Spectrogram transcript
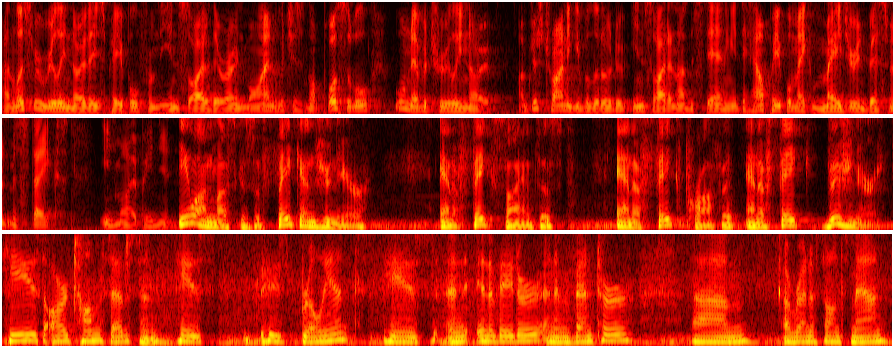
unless we really know these people from the inside of their own mind, which is not possible, we'll never truly know. I'm just trying to give a little bit of insight and understanding into how people make major investment mistakes, in my opinion. Elon Musk is a fake engineer and a fake scientist and a fake prophet and a fake visionary. He's our Thomas Edison. He's, he's brilliant. He's an innovator, an inventor, um, a Renaissance man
